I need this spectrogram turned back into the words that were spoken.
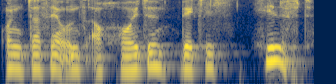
und dass er uns auch heute wirklich hilft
